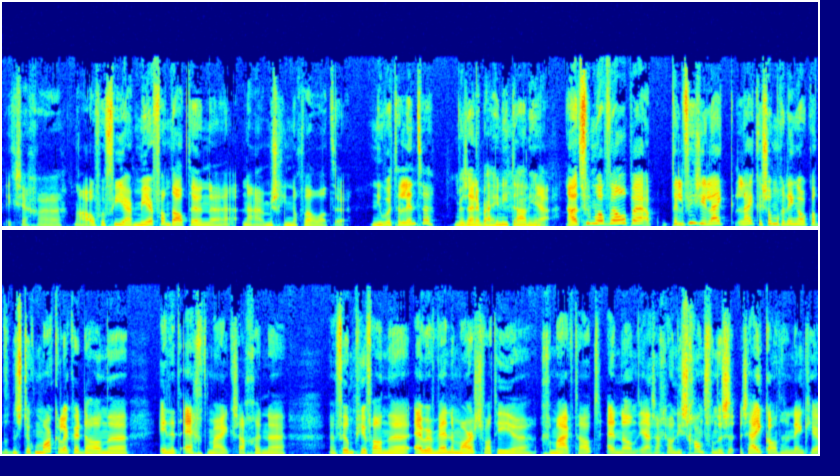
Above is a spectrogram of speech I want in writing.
Ik zeg, nou, over vier jaar meer van dat. En nou, misschien nog wel wat nieuwe talenten. We zijn erbij in Italië. Ja. Nou, het viel me ook wel op. Hè. Op televisie lijk- lijken sommige dingen ook altijd een stuk makkelijker dan eh, in het echt. Maar ik zag een, eh, een filmpje van eh Erwin wat hij gemaakt had. En dan ja, zag je gewoon die schans van de zijkant. En dan denk je,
